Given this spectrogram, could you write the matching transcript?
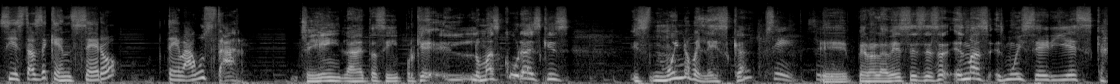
si estás de que en cero, te va a gustar. Sí, la neta sí. Porque lo más cura es que es, es muy novelesca. Sí, eh, pero a la vez es, esa- es más, es muy seriesca.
